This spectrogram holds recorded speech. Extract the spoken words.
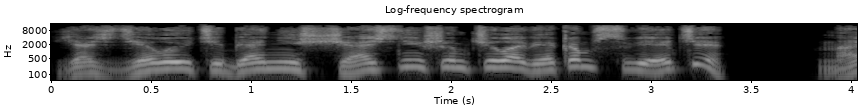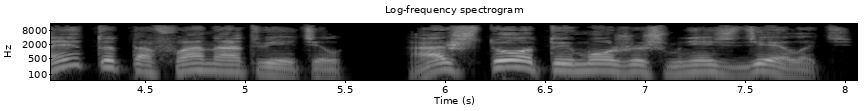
я сделаю тебя несчастнейшим человеком в свете". На это Тафана ответил: "А что ты можешь мне сделать?"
